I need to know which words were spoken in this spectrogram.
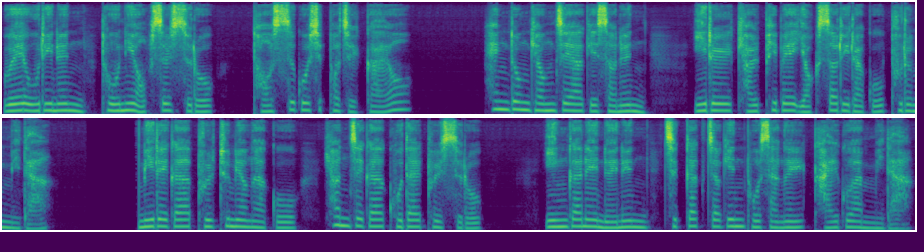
왜 우리는 돈이 없을수록 더 쓰고 싶어질까요? 행동 경제학에서는 이를 결핍의 역설이라고 부릅니다. 미래가 불투명하고 현재가 고달플수록 인간의 뇌는 즉각적인 보상을 갈구합니다.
